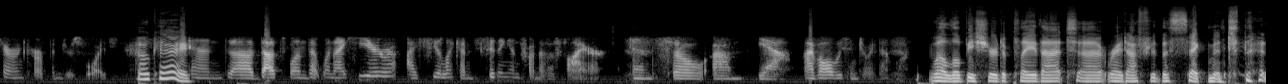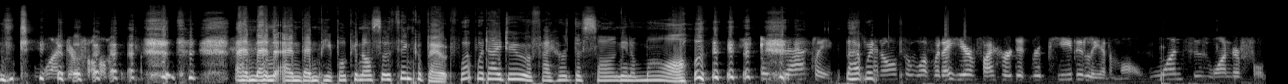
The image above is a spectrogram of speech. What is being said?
Karen Carpenter's voice. Okay. and uh, that's one that when I hear, I feel like I'm sitting in front of a fire. And so, um, yeah, I've always enjoyed that one. Well, they'll be sure to play that uh, right after this segment then. too. Wonderful. and then and then people can also think about what would I do if I heard the song in a mall? Exactly. That would- And also, what would I hear if I heard it repeatedly in a mall? Once is wonderful,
